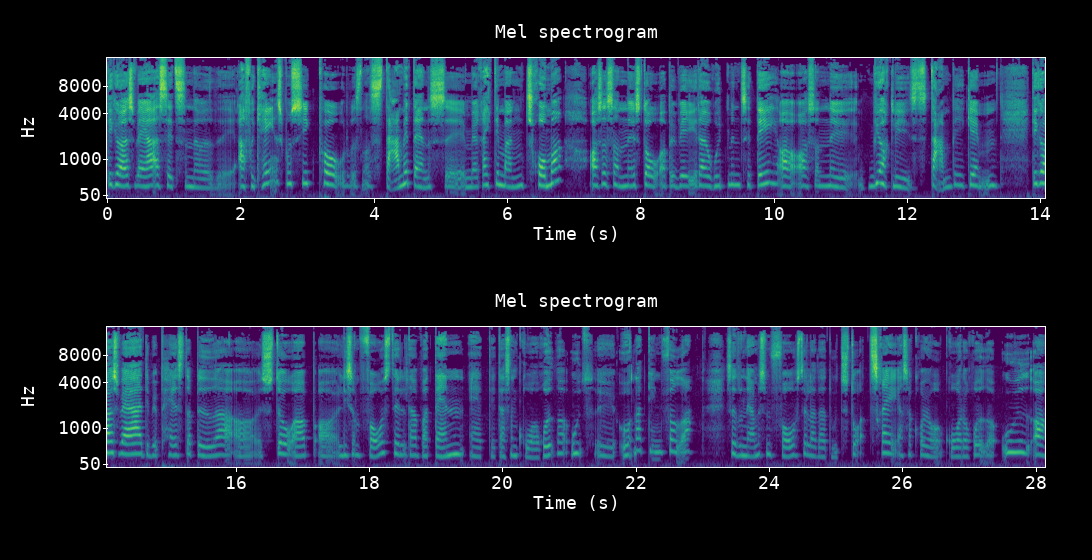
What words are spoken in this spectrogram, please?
Det kan også være at sætte sådan noget øh, afrikansk musik på, du ved, sådan noget stammedans øh, med rigtig mange trommer, og så sådan øh, stå og bevæge dig i rytmen til det, og, og sådan øh, virkelig stampe igennem. Det kan også være, at det vil passe dig bedre at stå op og ligesom forestille dig, hvordan at der sådan gror rødder ud øh, under dine fødder. Så du nærmest sådan forestiller dig, at du er et stort træ, og så gror, gror der rødder ud, og,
